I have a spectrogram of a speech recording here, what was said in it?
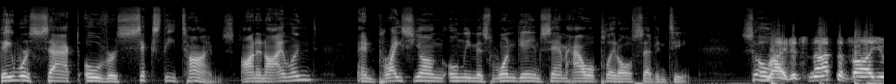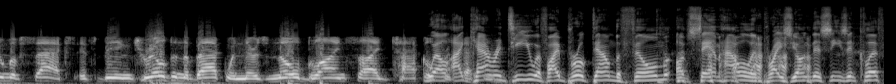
they were sacked over 60 times on an island, and Bryce Young only missed one game. Sam Howell played all 17. So Right, it's not the volume of sacks. It's being drilled in the back when there's no blindside tackle. Well, I guarantee you, if I broke down the film of Sam Howell and Bryce Young this season, Cliff,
